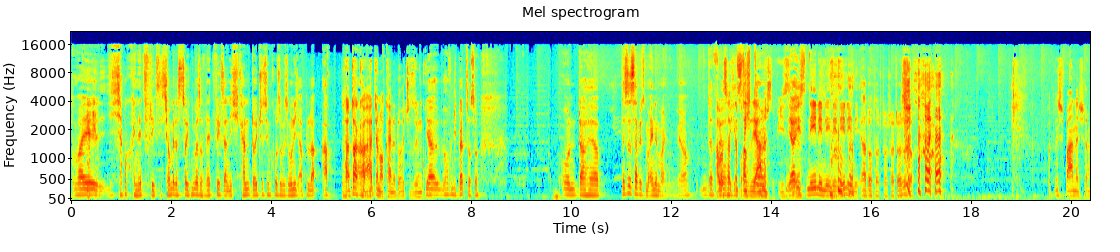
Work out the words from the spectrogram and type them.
Weil ich habe auch kein Netflix. Ich schaue mir das Zeug niemals auf Netflix an. Ich kann deutsche Synchro sowieso nicht ab. ab hat, da, hat ja noch keine deutsche Synchro. Ja, hoffentlich bleibt es auch so. Und daher, das ist halt jetzt meine Meinung, ja. Dafür Aber es hat eine brasilianische Wiese. Ja, ist, nee, nee, nee, nee, nee, nee, nee. Ah, doch, doch, doch, doch, doch, doch. und eine spanische.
